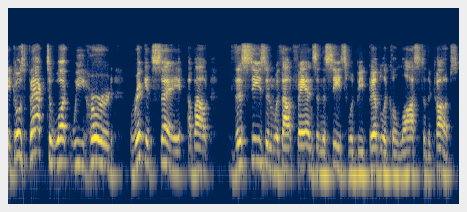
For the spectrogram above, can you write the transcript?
it goes back to what we heard Ricketts say about this season without fans in the seats would be biblical loss to the Cubs.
